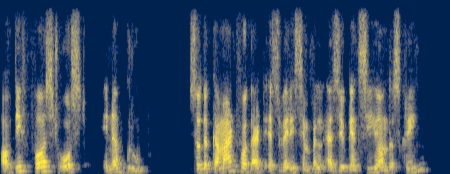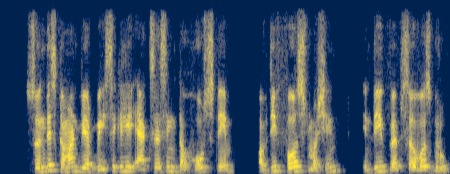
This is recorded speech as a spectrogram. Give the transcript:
of the first host in a group? So the command for that is very simple as you can see on the screen. So in this command, we are basically accessing the host name of the first machine in the web servers group.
